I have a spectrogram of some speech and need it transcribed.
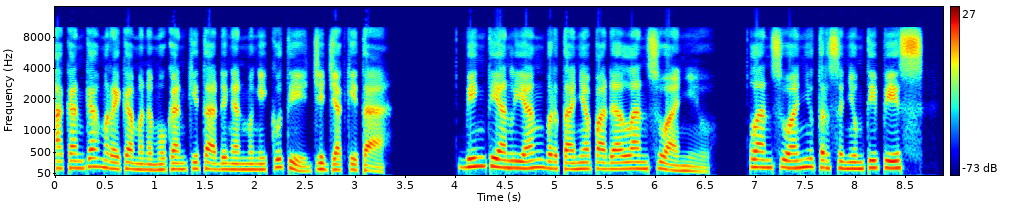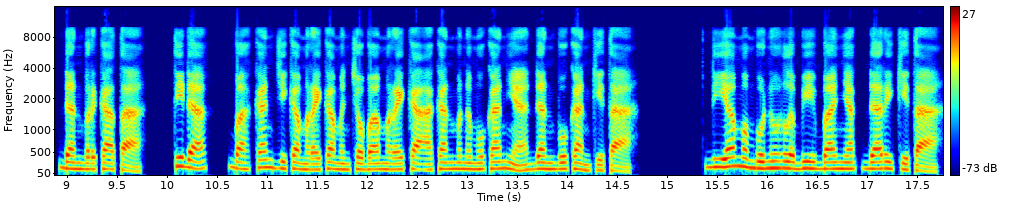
Akankah mereka menemukan kita dengan mengikuti jejak kita? Bing Tianliang bertanya pada Lan Suanyu. Lan Suanyu tersenyum tipis, dan berkata, tidak, bahkan jika mereka mencoba mereka akan menemukannya dan bukan kita. Dia membunuh lebih banyak dari kita.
